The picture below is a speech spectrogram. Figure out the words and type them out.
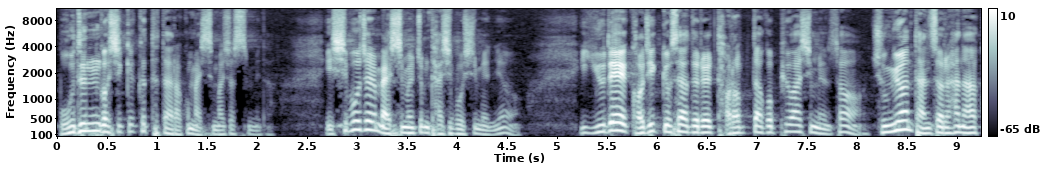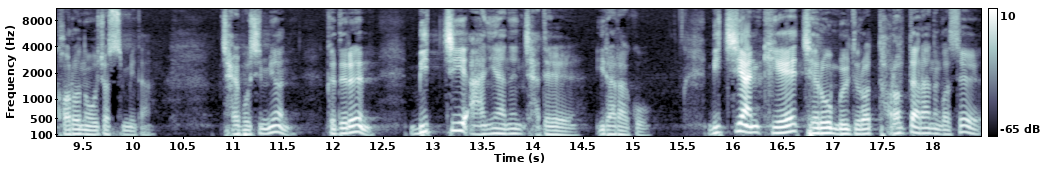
모든 것이 깨끗하다라고 말씀하셨습니다. 이 15절 말씀을 좀 다시 보시면요. 이 유대 거짓 교사들을 더럽다고 표하시면서 중요한 단서를 하나 걸어 놓으셨습니다. 잘 보시면 그들은 믿지 아니하는 자들이라라고 믿지 않기에 죄로 물들어 더럽다라는 것을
